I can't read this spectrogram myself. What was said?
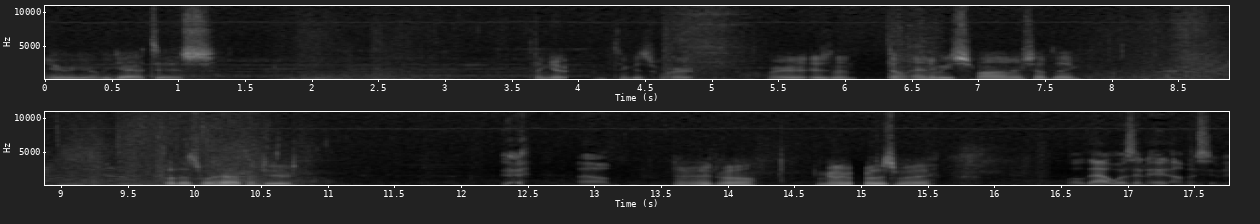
Here we go. We got this. I think it. I think it's where. Where isn't it? Don't enemies spawn or something? Thought that's what happened here. Um. Alright, well, I'm gonna go this way. Well, that wasn't it. I'm assuming.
